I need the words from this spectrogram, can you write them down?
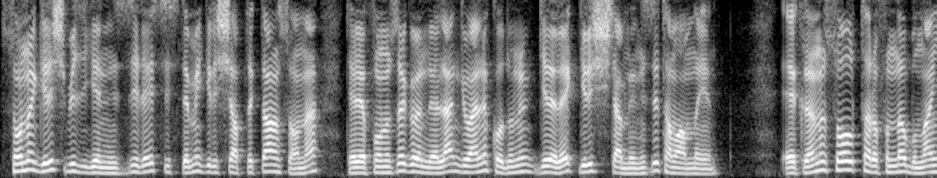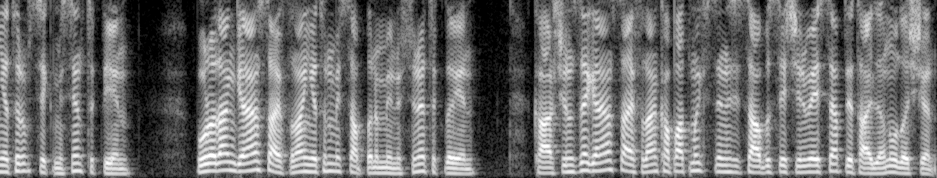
Sonra giriş bilginiz ile sisteme giriş yaptıktan sonra telefonunuza gönderilen güvenlik kodunu girerek giriş işlemlerinizi tamamlayın. Ekranın sol tarafında bulunan yatırım sekmesine tıklayın. Buradan gelen sayfadan yatırım hesapları menüsüne tıklayın. Karşınıza gelen sayfadan kapatmak istediğiniz hesabı seçin ve hesap detaylarına ulaşın.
